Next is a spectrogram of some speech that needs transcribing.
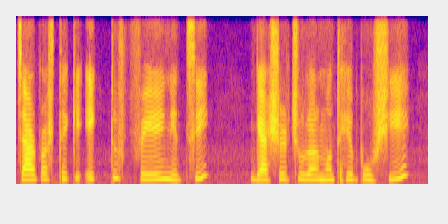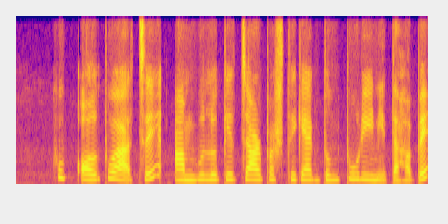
চারপাশ থেকে একটু ফেড়ে নিচ্ছি গ্যাসের চুলার মধ্যে বসিয়ে। খুব অল্প আছে, আমগুলোকে চারপাশ থেকে একদম পুড়িয়ে নিতে হবে।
